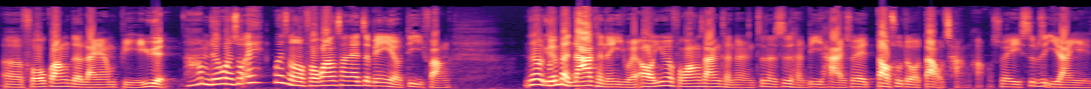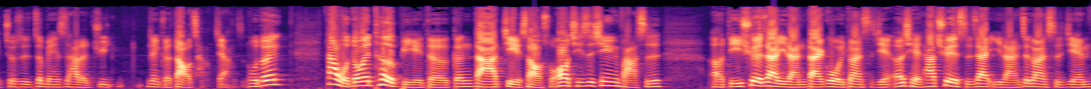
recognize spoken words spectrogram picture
呃佛光的南阳别院，然后他们就问说，哎，为什么佛光山在这边也有地方？那原本大家可能以为哦，因为佛光山可能真的是很厉害，所以到处都有道场哈，所以是不是依然也就是这边是他的剧那个道场这样子？我都会，但我都会特别的跟大家介绍说哦，其实幸运法师呃的确在宜兰待过一段时间，而且他确实在宜兰这段时间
